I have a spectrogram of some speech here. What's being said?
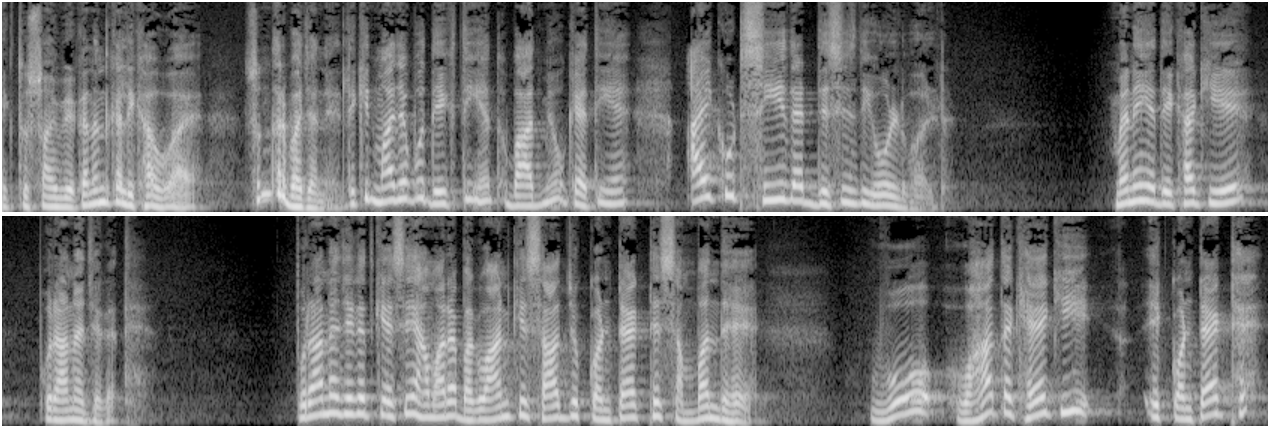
एक तो स्वामी विवेकानंद का लिखा हुआ है। सुंदर भजन है। लेकिन माँ जब वो देखती हैं तो बाद में वो कहती हैं I could see that this is the old world मैंने ये देखा कि ये पुराना जगत है। पुराना जगत कैसे? हमारा भगवान के साथ जो कांटेक्ट है, संबंध है, वो वहाँ तक है कि एक कांटेक्ट है,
